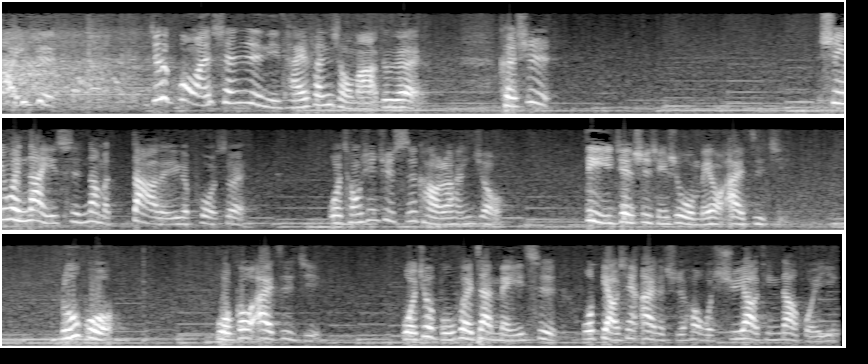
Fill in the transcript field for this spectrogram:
不好意思，就是过完生日你才分手嘛，对不对？可是，是因为那一次那么大的一个破碎，我重新去思考了很久。第一件事情是我没有爱自己。如果我够爱自己，我就不会在每一次我表现爱的时候，我需要听到回应。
